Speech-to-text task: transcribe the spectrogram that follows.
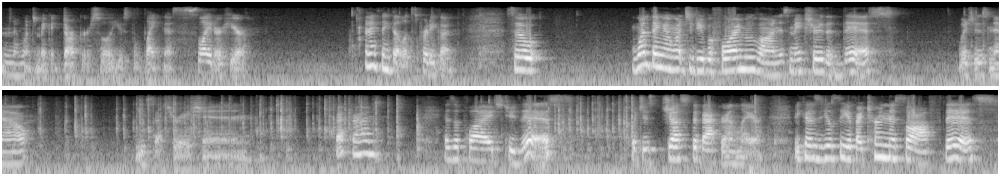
And I want to make it darker, so I'll use the lightness slider here. And I think that looks pretty good. So one thing I want to do before I move on is make sure that this, which is now desaturation background, is applied to this, which is just the background layer. Because you'll see if I turn this off, this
